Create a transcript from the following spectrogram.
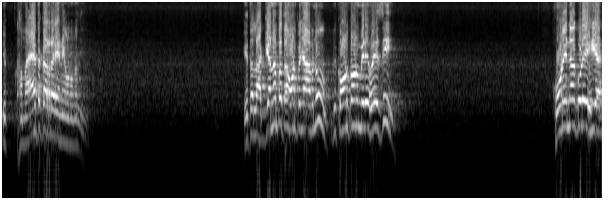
ਇਹ ਹਮਾਇਤ ਕਰ ਰਹੇ ਨੇ ਹੁਣ ਉਹਨਾਂ ਦੀ। ਇਹ ਤਾਂ ਲੱਗ ਗਿਆ ਨਾ ਪਤਾ ਹੁਣ ਪੰਜਾਬ ਨੂੰ ਵੀ ਕੌਣ ਕੌਣ ਮਿਲੇ ਹੋਏ ਸੀ। ਹੁਣ ਇਹਨਾਂ ਕੋਲ ਇਹੀ ਹੈ,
